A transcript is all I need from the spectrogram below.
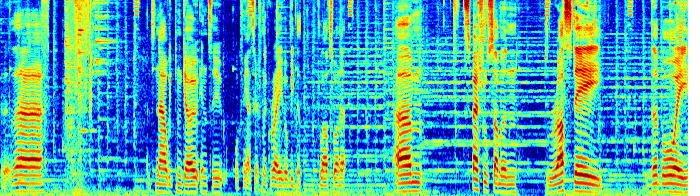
There. And now we can go into... What can we activate from the grave? It'll be the gloves, won't it? Um, special summon Rusty. The boy,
